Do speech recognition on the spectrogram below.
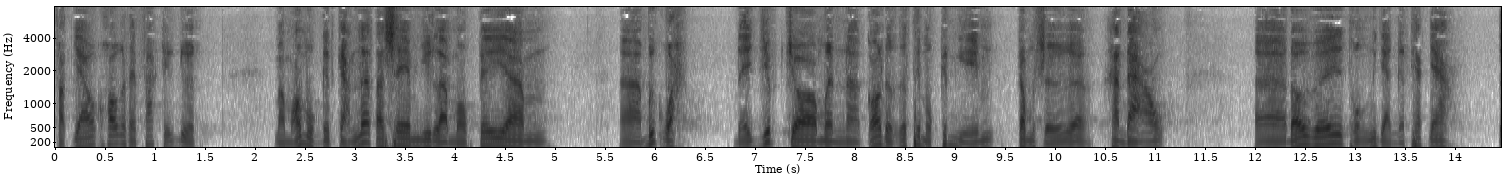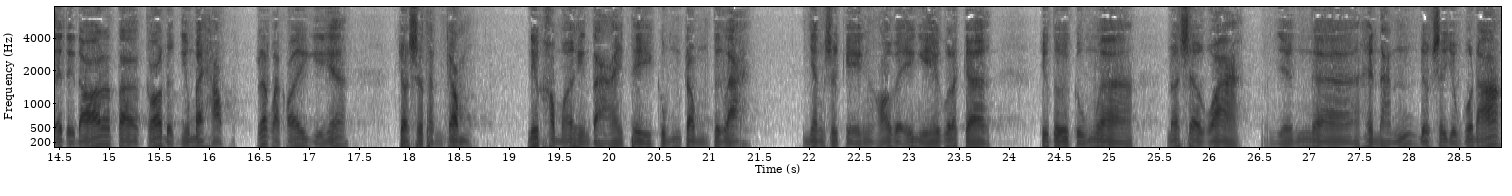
phật giáo khó có thể phát triển được. Mà mỗi một nghịch cảnh đó, ta xem như là một cái à, bước ngoặt để giúp cho mình có được thêm một kinh nghiệm trong sự hành đạo à, đối với thuận và nghịch khác nhau. Để từ đó ta có được những bài học rất là có ý nghĩa cho sự thành công. Nếu không ở hiện tại thì cũng trong tương lai. Nhân sự kiện hỏi về ý nghĩa của lá cờ chúng tôi cũng uh, nói sơ qua những uh, hình ảnh được sử dụng của nó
